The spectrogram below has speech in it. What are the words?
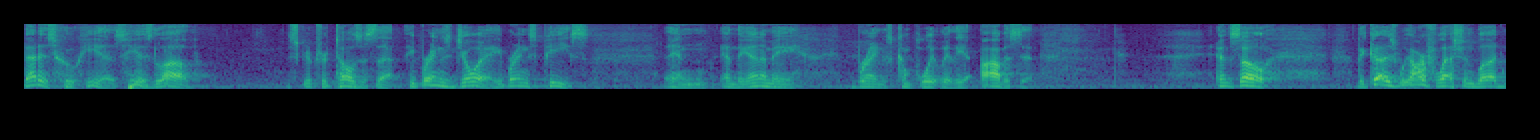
that is who He is. He is love. Scripture tells us that. He brings joy, He brings peace. And, and the enemy brings completely the opposite. And so because we are flesh and blood,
